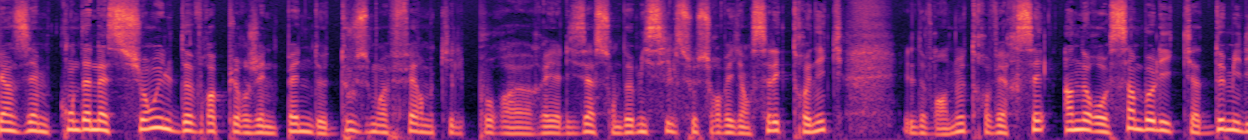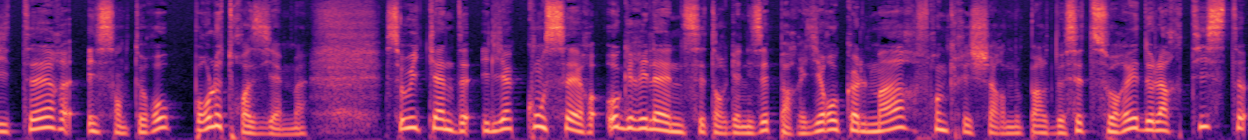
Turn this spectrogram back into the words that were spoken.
15e condamnation, il devra purger une peine de 12 mois ferme qu'il pourra réaliser à son domicile sous surveillance électronique. Il devra en outre verser 1 euro symbolique à deux militaires et 100 euros pour le troisième. Ce week-end, il y a concert au Grillen, c'est organisé par Hiro Colmar. Franck Richard nous parle de cette soirée de l'artiste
